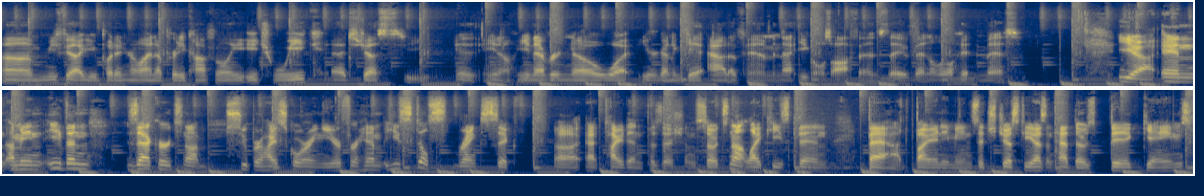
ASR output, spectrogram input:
Um, you feel like you put in your lineup pretty confidently each week. It's just you know you never know what you're going to get out of him in that Eagles offense. They've been a little hit and miss. Yeah, and I mean even Zach Ertz not super high scoring year for him. He's still ranked sixth uh, at tight end position, so it's not like he's been bad by any means. It's just he hasn't had those big games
